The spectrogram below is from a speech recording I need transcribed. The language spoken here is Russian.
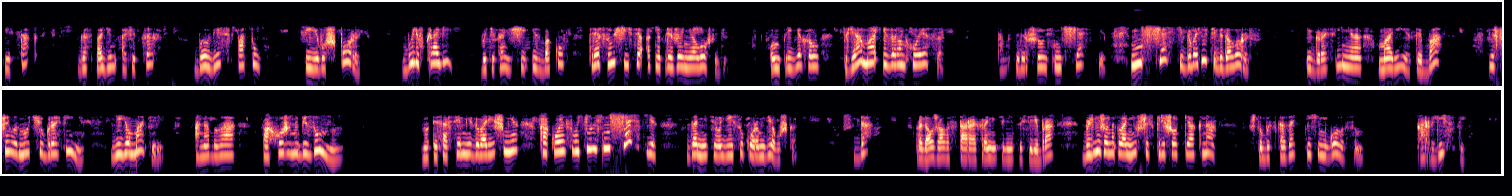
Итак, господин офицер был весь в поту, и его шпоры были в крови, вытекающей из боков, трясущейся от напряжения лошади. Он приехал прямо из Аранхуэса. Там совершилось несчастье. Несчастье, говорю тебе, Долорес. И графиня Мария Теба спешила ночью графине, ее матери. Она была похожа на безумную. Но ты совсем не говоришь мне, какое случилось несчастье, заметила ей с укором девушка. Да, продолжала старая хранительница серебра, ближе наклонившись к решетке окна, чтобы сказать тихим голосом: "Карлисты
